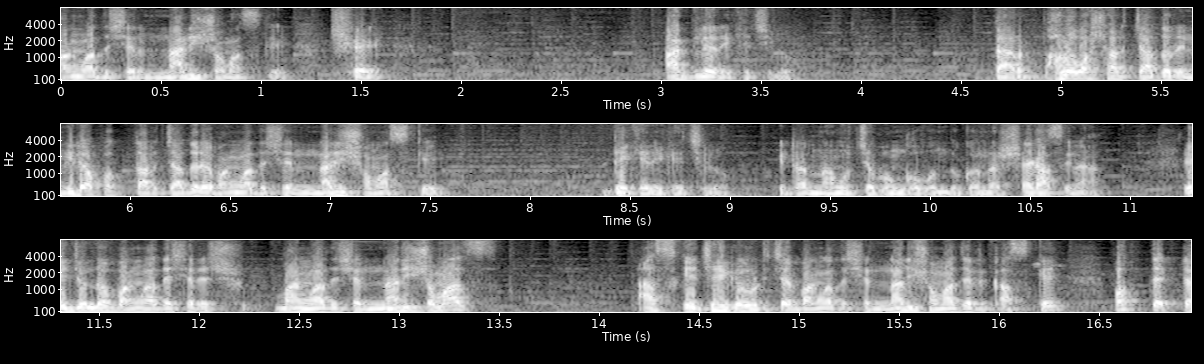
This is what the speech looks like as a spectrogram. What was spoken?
বাংলাদেশের নারী সমাজকে সে আগলে রেখেছিল। তার ভালোবাসার চাদরে, নিরাপত্তার চাদরে বাংলাদেশের নারী সমাজকে ডেকে রেখেছিল। এটার নাম হচ্ছে বঙ্গবন্ধু কন্যা শেখ হাসিনা। এই জন্য বাংলাদেশের বাংলাদেশের নারী সমাজ আজকে জেগে উঠছে। বাংলাদেশের নারী সমাজের কাছকে প্রত্যেকটা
